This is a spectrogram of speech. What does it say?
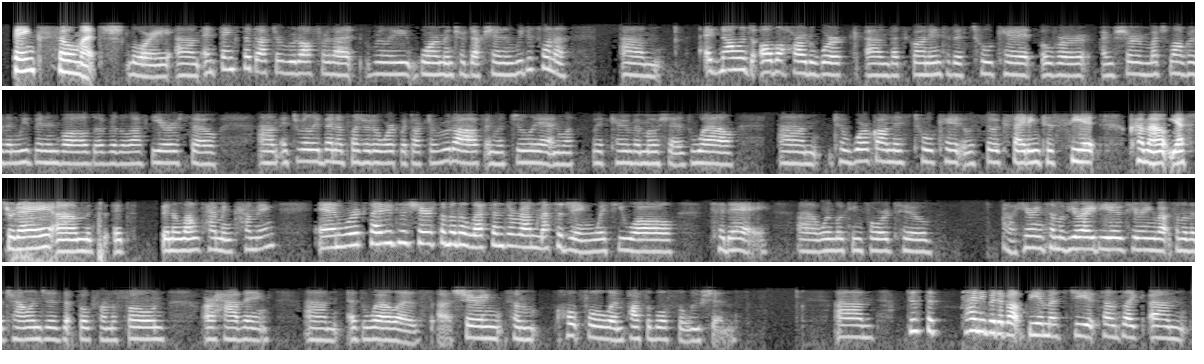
Thanks so much, Lori. Um, and thanks to Dr. Rudolph for that really warm introduction. And we just want to um, acknowledge all the hard work um, that's gone into this toolkit over, I'm sure, much longer than we've been involved over the last year or so. Um, it's really been a pleasure to work with Dr. Rudolph and with Julia and with, with Karen Ben Moshe as well. Um, to work on this toolkit, it was so exciting to see it come out yesterday. Um, it's, it's been a long time in coming. And we're excited to share some of the lessons around messaging with you all today. Uh, we're looking forward to uh, hearing some of your ideas, hearing about some of the challenges that folks on the phone are having, um, as well as uh, sharing some hopeful and possible solutions. Um, just a tiny bit about BMSG. It sounds like um,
